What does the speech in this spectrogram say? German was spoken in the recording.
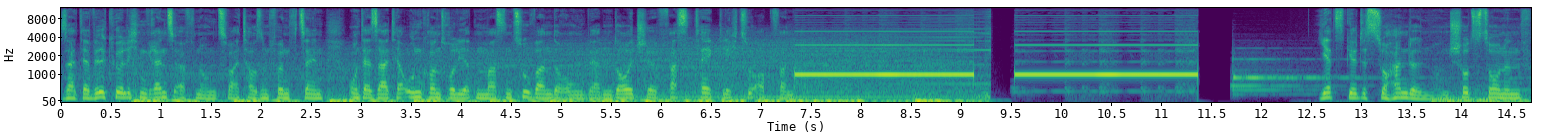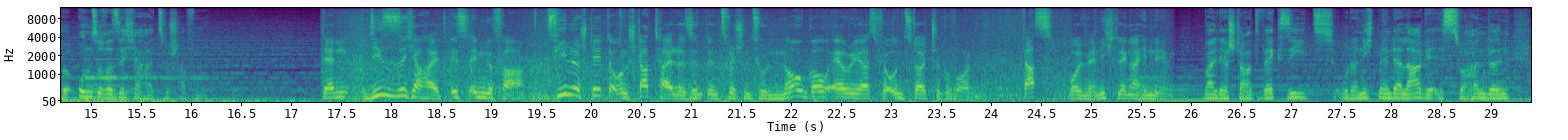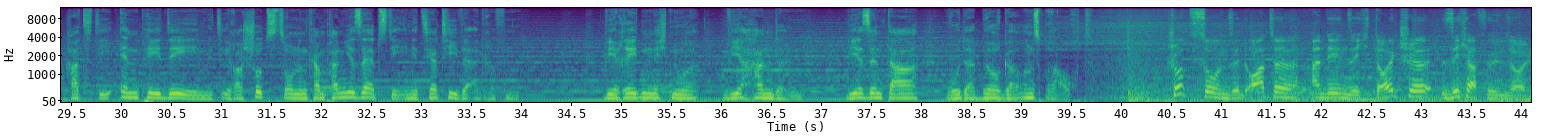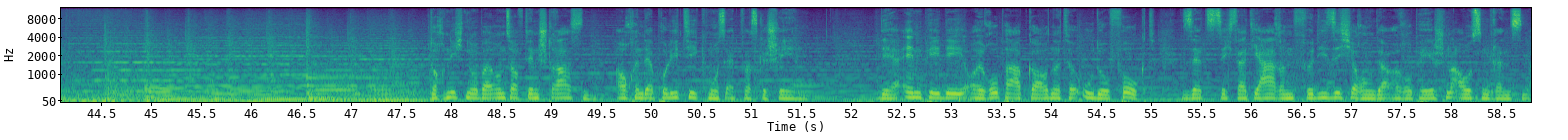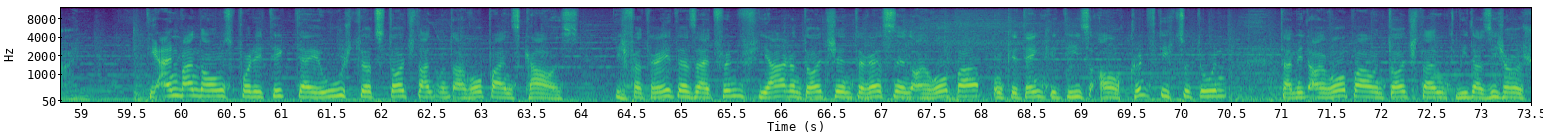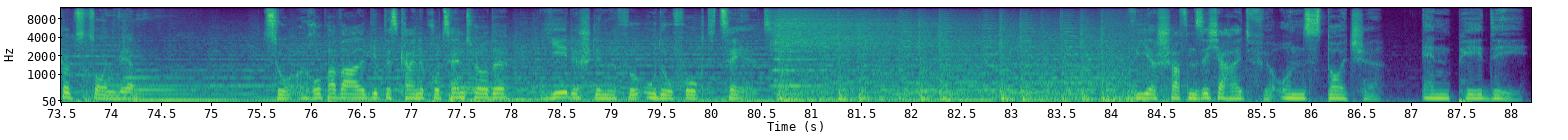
Seit der willkürlichen Grenzöffnung 2015 und der seither unkontrollierten Massenzuwanderung werden Deutsche fast täglich zu Opfern. Jetzt gilt es zu handeln und Schutzzonen für unsere Sicherheit zu schaffen. Denn diese Sicherheit ist in Gefahr. Viele Städte und Stadtteile sind inzwischen zu No-Go-Areas für uns Deutsche geworden. Das wollen wir nicht länger hinnehmen. Weil der Staat wegsieht oder nicht mehr in der Lage ist zu handeln, hat die NPD mit ihrer Schutzzonenkampagne selbst die Initiative ergriffen. Wir reden nicht nur, wir handeln. Wir sind da, wo der Bürger uns braucht. Schutzzonen sind Orte, an denen sich Deutsche sicher fühlen sollen. Doch nicht nur bei uns auf den Straßen, auch in der Politik muss etwas geschehen. Der NPD-Europaabgeordnete Udo Vogt setzt sich seit Jahren für die Sicherung der europäischen Außengrenzen ein. Die Einwanderungspolitik der EU stürzt Deutschland und Europa ins Chaos. Ich vertrete seit fünf Jahren deutsche Interessen in Europa und gedenke dies auch künftig zu tun, damit Europa und Deutschland wieder sichere Schutzzonen werden. Zur Europawahl gibt es keine Prozenthürde. Jede Stimme für Udo Vogt zählt. Wir schaffen Sicherheit für uns Deutsche. NPD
